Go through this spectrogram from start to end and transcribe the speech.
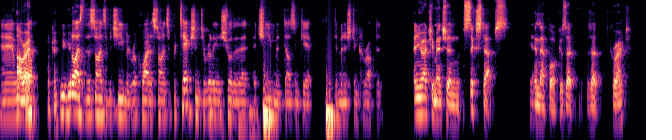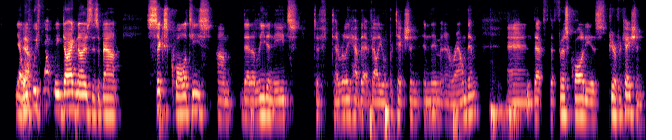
And we, All right. realized, Okay. we realized that the science of achievement required a science of protection to really ensure that that achievement doesn't get diminished and corrupted. And you actually mentioned six steps. In that book. Is that is that correct? Yeah, Yeah. we we we diagnosed there's about six qualities um, that a leader needs to to really have that value of protection in them and around them, and that the first quality is purification.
